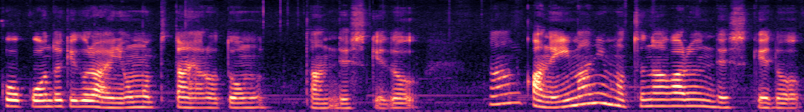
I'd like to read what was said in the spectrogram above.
高校の時ぐらいに思ってたんやろうと思ったんですけどなんかね今にもつながるんですけど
